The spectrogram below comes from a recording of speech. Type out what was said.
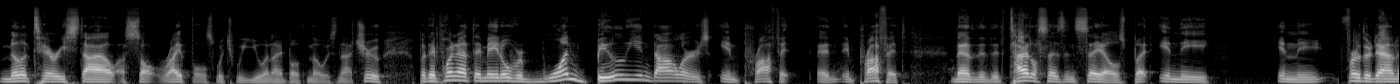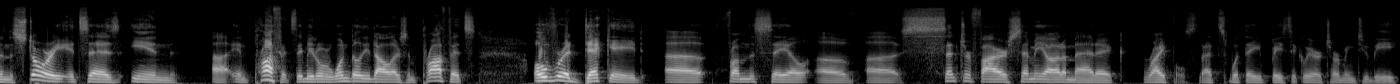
military style assault rifles, which we, you and I both know is not true. But they point out they made over one billion dollars in profit and in profit. Now the, the title says in sales, but in the in the further down in the story, it says in uh, in profits. They made over one billion dollars in profits over a decade uh, from the sale of uh, center fire semi-automatic rifles. That's what they basically are terming to be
